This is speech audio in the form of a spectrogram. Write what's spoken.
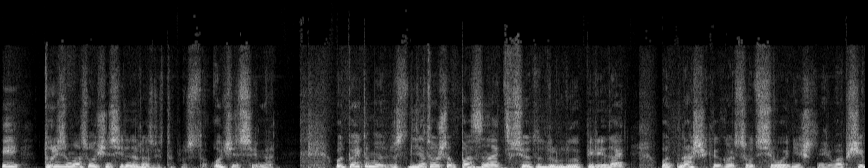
И туризм у нас очень сильно развит просто, очень сильно. Вот поэтому для того, чтобы познать все это друг другу передать, вот наши, как говорится, вот сегодняшние, вообще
